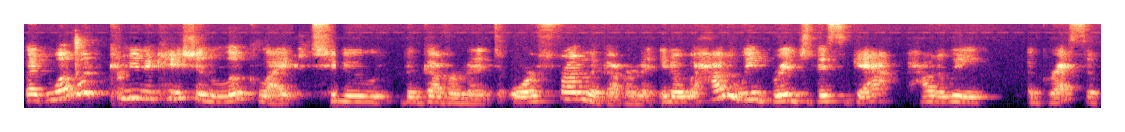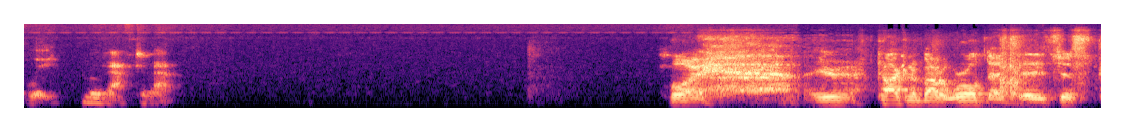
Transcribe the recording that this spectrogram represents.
like what would communication look like to the government or from the government? You know, how do we bridge this gap? How do we aggressively move after that? Boy, you're talking about a world that is just,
